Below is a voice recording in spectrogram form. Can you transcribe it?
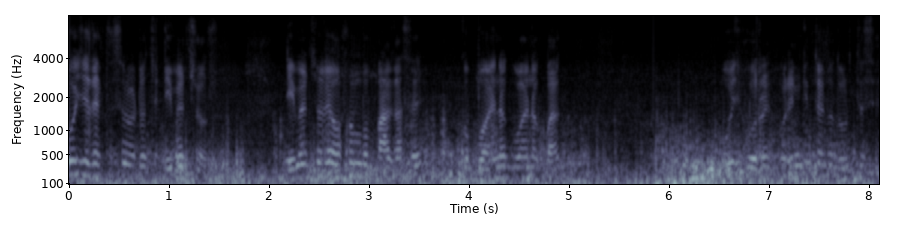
ওই যে দেখতেছেন ওটা হচ্ছে ডিমের চর ডিমের চরে অসম্ভব বাঘ আছে, খুব ভয়ানক ভয়ানক বাঘ। ওই যে হরিণ হরিণ কিন্তু একটা দৌড়তেছে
